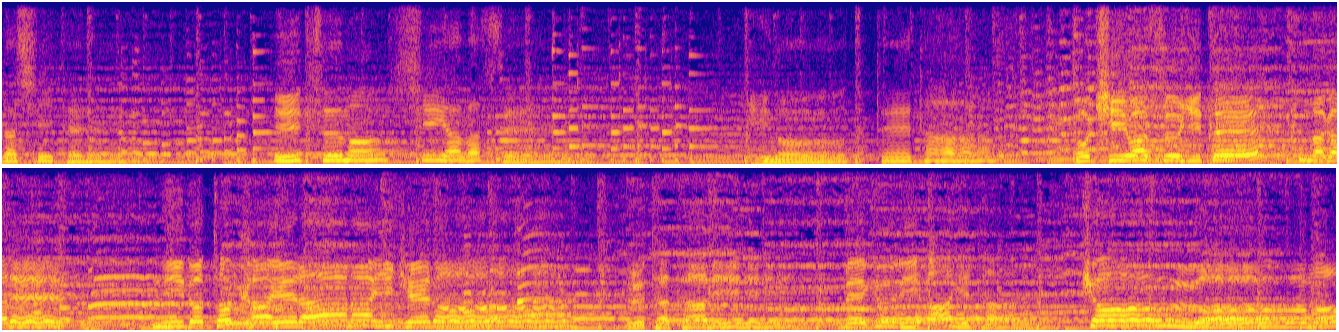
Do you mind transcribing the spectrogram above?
い出していつも幸せ祈ってた時は過ぎて流れ二度と帰らないけど再び巡り会えた今日も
